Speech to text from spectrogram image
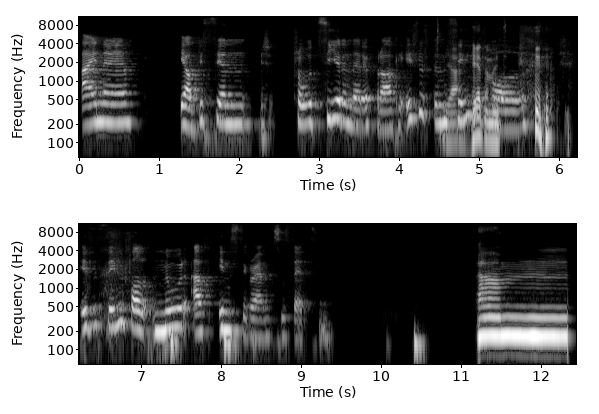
eine ja, bisschen provozierendere Frage. Ist es denn ja, sinnvoll, ist es sinnvoll, nur auf Instagram zu setzen? Ähm,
